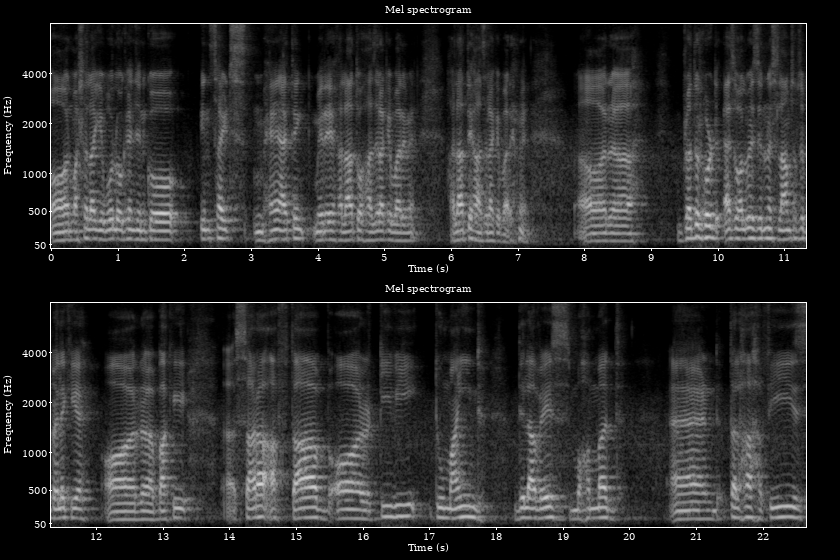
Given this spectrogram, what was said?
اور ماشاء اللہ یہ وہ لوگ ہیں جن کو انسائٹس ہیں آئی تھنک میرے حالات و حاضرہ کے بارے میں، حالات حاضرہ کے بارے میں۔ اور بردرہڈ ایز آلویز جنہوں نے اسلام سب سے پہلے کیا ہے، اور باقی سارا آفتاب اور ٹی we to mind Dil Aweez Muhammad, and Talha Hafeez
